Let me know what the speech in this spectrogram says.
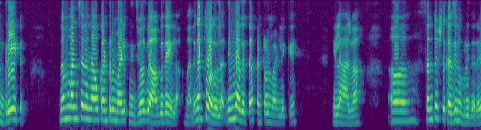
ಗ್ರೇಟ್ ನಮ್ ಮನ್ಸನ್ನ ನಾವು ಕಂಟ್ರೋಲ್ ಮಾಡ್ಲಿಕ್ಕೆ ನಿಜವಾಗ್ಲೂ ಆಗೋದೇ ಇಲ್ಲ. ನನಗಂತೂ ಆಗೋಲ್ಲ. ನಿಮ್ಗಾಗತ್ತಾ ಕಂಟ್ರೋಲ್ ಮಾಡ್ಲಿಕ್ಕೆ? ಇಲ್ಲ ಅಲ್ವಾ? ಆ, ಸಂತೋಷ್ ಕಸಿನ್ ಒಬ್ರು ಇದ್ದಾರೆ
